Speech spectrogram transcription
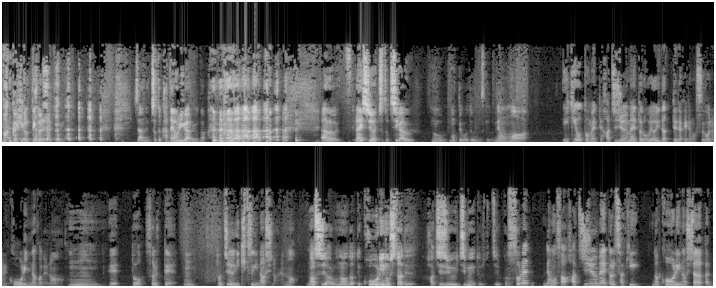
ばっか拾ってくるな、君。じゃあね、ちょっと偏りがあるよな。あの、来週はちょっと違うのを持っていこうと思うんですけど。でもまあ、息を止めて80メートル泳いだってだけでもすごいのに氷の中でな。うん。えっと、それってうん。途中息継ぎなしなんやんな。なしやろうな。だって氷の下で81メートルって言ってるから。それ、でもさ、80メートル先が氷の下だったら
